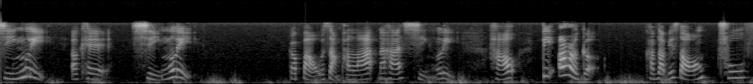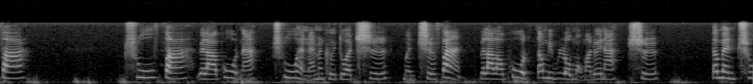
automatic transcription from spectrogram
行李โอเค行李กระเป๋าสัมภาระนะคะ行李好第二个คำศัพท์ที่สอง出发ชูฟ้าเวลาพูดนะ ชูเห็นไหมมันคือตัวชื่อเหมือนชื่อฟันเวลาเราพูดต้องมีลมออกมาด้วยนะชื่อต้องเป็นชู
